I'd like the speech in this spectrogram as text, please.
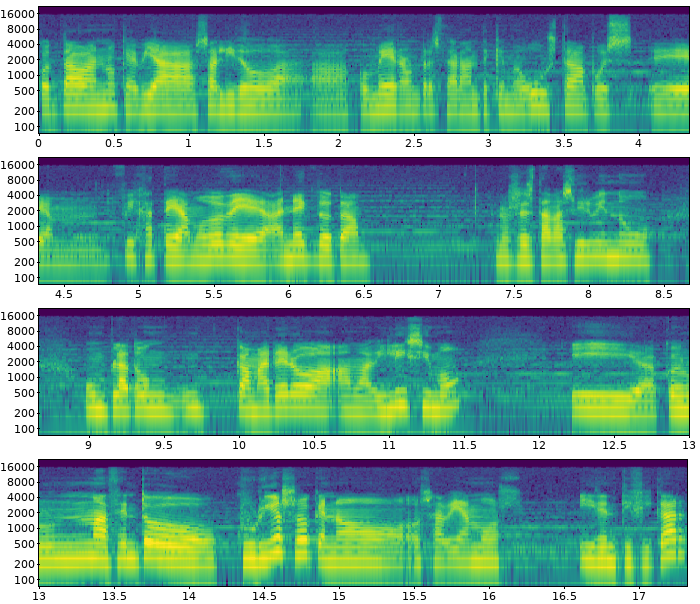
contaba, ¿no? Que había salido a, comer a un restaurante que me gusta, pues em, fíjate, a modo de anécdota, nos estaba sirviendo un, plato, un camarero amabilísimo, y eh, con un acento curioso que no sabíamos identificar,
